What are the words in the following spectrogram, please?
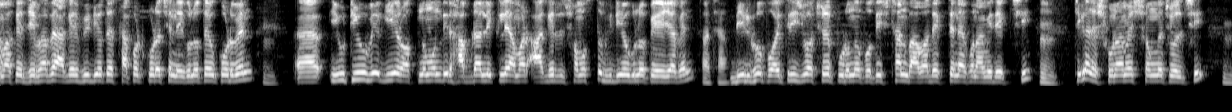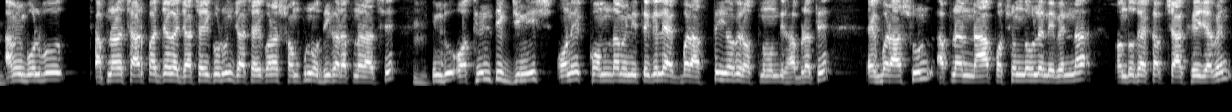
আমাকে যেভাবে আগের ভিডিওতে সাপোর্ট করেছেন এগুলোতেও করবেন। ইউটিউবে গিয়ে রত্নমন্দির হাবড়া লিখলে আমার আগের সমস্ত ভিডিওগুলো পেয়ে যাবেন। আচ্ছা। দীর্ঘ পঁয়ত্রিশ বছরের পুরনো প্রতিষ্ঠান বাবা দেখতেন এখন আমি দেখছি। ঠিক আছে? সুনামের সঙ্গে চলছি। আমি বলব আপনারা চার পাঁচ জায়গায় যাচাই করুন যাচাই করার সম্পূর্ণ অধিকার আপনার আছে। কিন্তু অথেন্টিক জিনিস অনেক কম দামে নিতে গেলে একবার আসতেই হবে রত্নমন্দির হাবড়াতে। একবার আসুন আপনার না পছন্দ হলে নেবেন না। অন্তত এক কাপ চা খেয়ে যাবেন।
